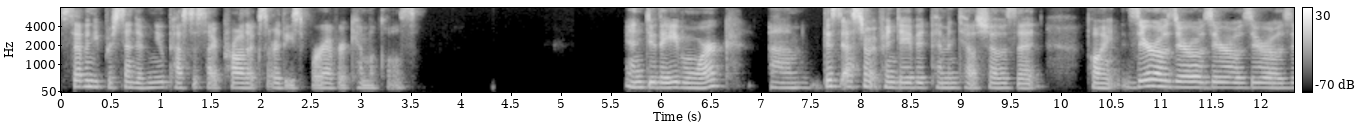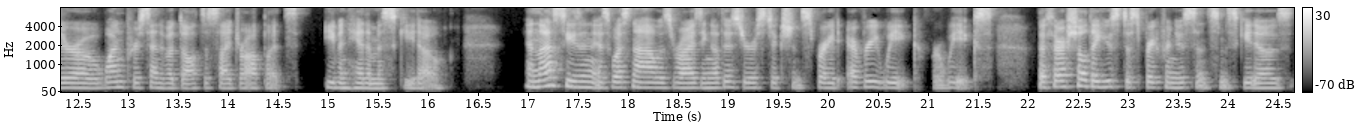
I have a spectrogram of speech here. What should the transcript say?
70% of new pesticide products are these forever chemicals. And do they even work? Um, this estimate from David Pimentel shows that 0.00001% of adulticide droplets even hit a mosquito. And last season, as West Nile was rising, other jurisdictions sprayed every week for weeks. The threshold they used to spray for nuisance mosquitoes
